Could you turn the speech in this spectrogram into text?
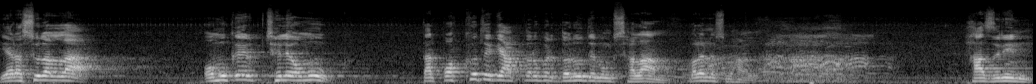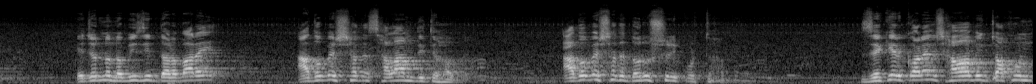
ইয়া রাসূল আল্লাহ অমুকের ছেলে অমুক, তার পক্ষ থেকে আপনার উপর দরুদ এবং সালাম। বলেন না সুবহানাল্লাহ। হাজরিন, এজন্য নবীজির দরবারে আদবের সাথে সালাম দিতে হবে। আদবের সাথে দরুদ শরীফ পড়তে হবে। জেকের করেন স্বাভাবিক যখন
